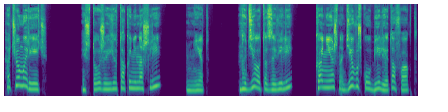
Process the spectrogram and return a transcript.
«О чем и речь? И что же, ее так и не нашли?» «Нет». «Но дело-то завели?» «Конечно, девушку убили, это факт».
